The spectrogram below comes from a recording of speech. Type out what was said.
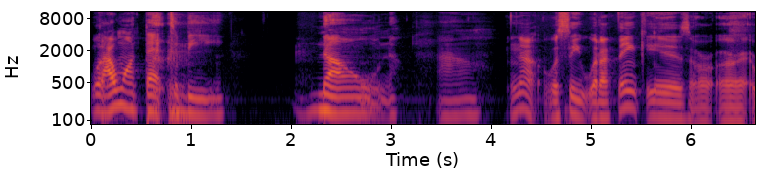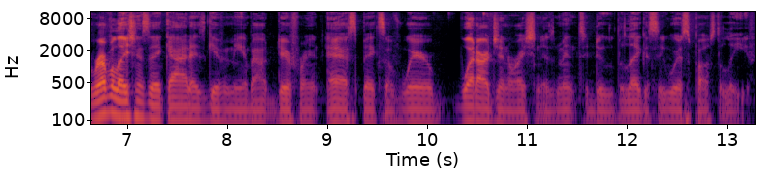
Well- but I want that to be known. Uh, No, well, see, what I think is, or, or revelations that God has given me about different aspects of where what our generation is meant to do, the legacy we're supposed to leave.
